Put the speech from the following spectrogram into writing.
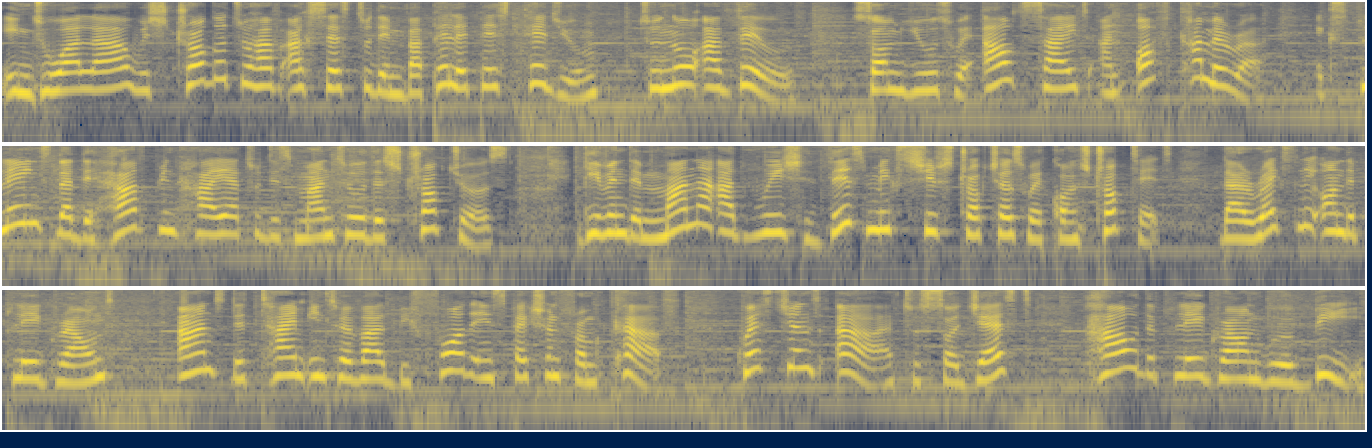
In Douala, we struggled to have access to the Mbappé Stadium to no avail. Some youths were outside and off camera explained that they have been hired to dismantle the structures. Given the manner at which these makeshift structures were constructed directly on the playground and the time interval before the inspection from CAF, questions are to suggest how the playground will be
